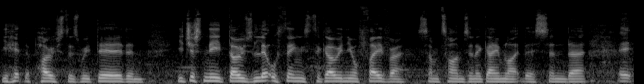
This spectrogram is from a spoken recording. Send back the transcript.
you hit the post as we did, and you just need those little things to go in your favour sometimes in a game like this. And uh, it,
